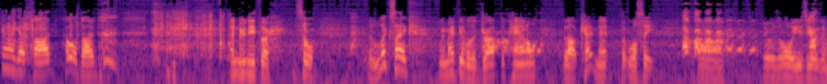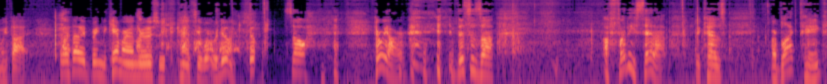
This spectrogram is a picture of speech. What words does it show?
and I got Todd. Hello Todd. underneath our so it looks like we might be able to drop the panel without cutting it but we'll see um, it was a little easier than we thought but I thought I'd bring the camera under so you can kind of see what we're doing. So here we are. This is a a funny setup because our black tank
